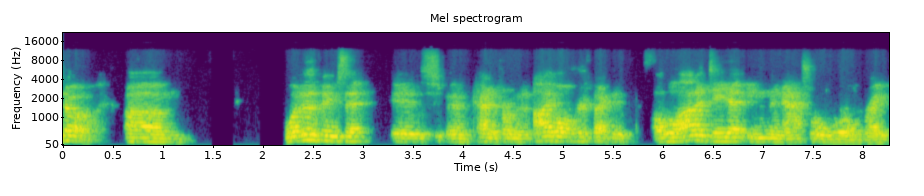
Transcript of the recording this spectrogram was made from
So um, one of the things that is uh, kind of from an eyeball perspective, a lot of data in the natural world, right,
